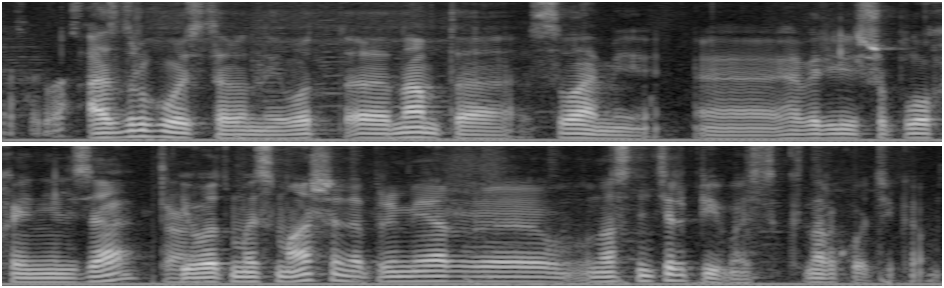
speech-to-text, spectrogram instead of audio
я согласна. А с другой стороны, вот э, нам-то с вами э, говорили, что плохо и нельзя. Так. И вот мы с Машей, например, э, у нас нетерпимость к наркотикам.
